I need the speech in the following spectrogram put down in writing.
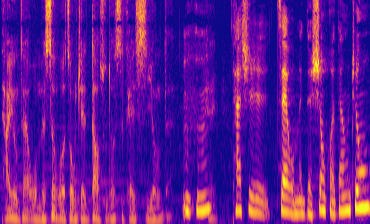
它用在我们生活中间到处都是可以使用的，嗯哼，它是在我们的生活当中。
